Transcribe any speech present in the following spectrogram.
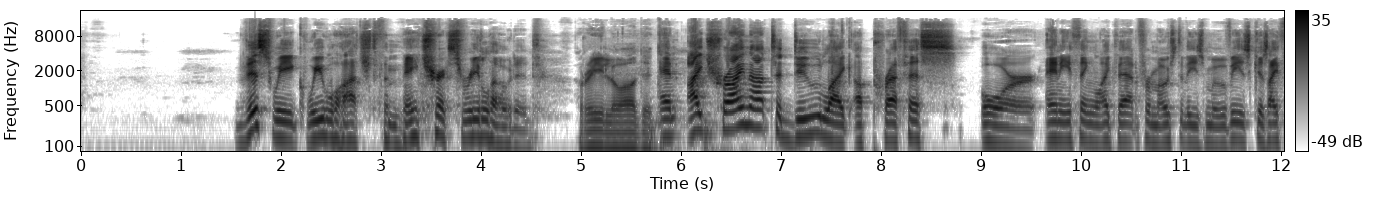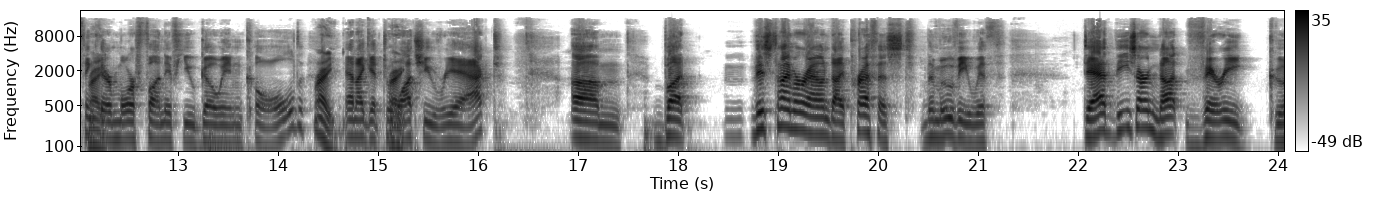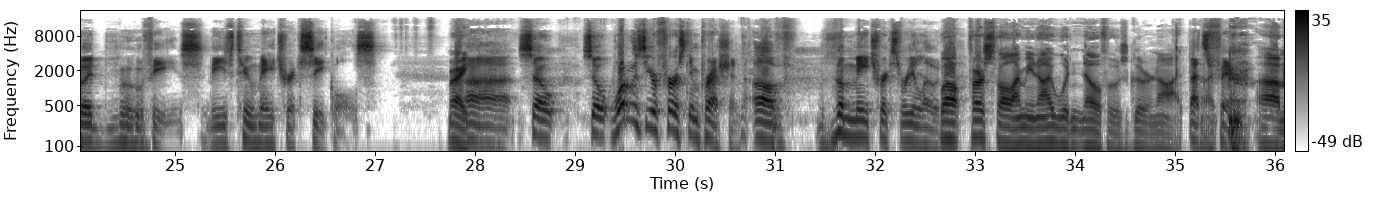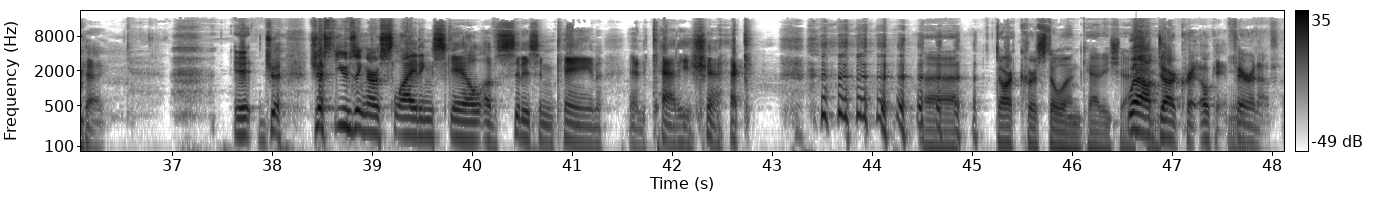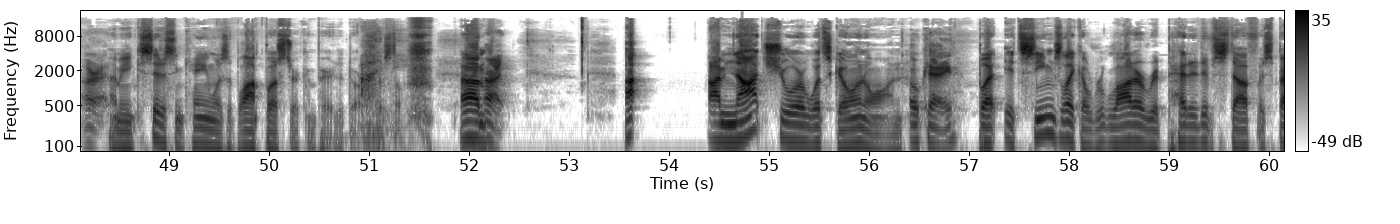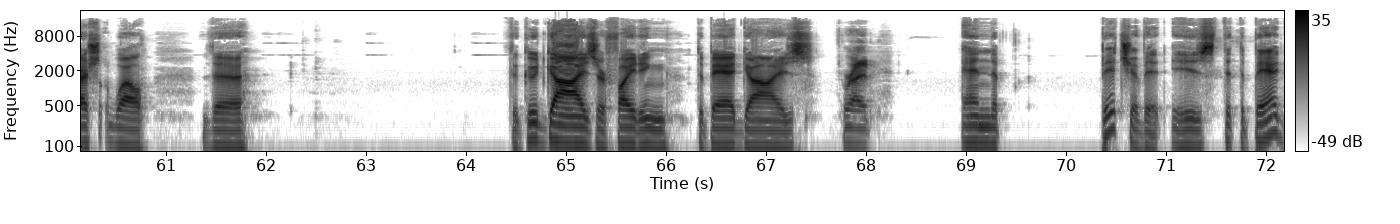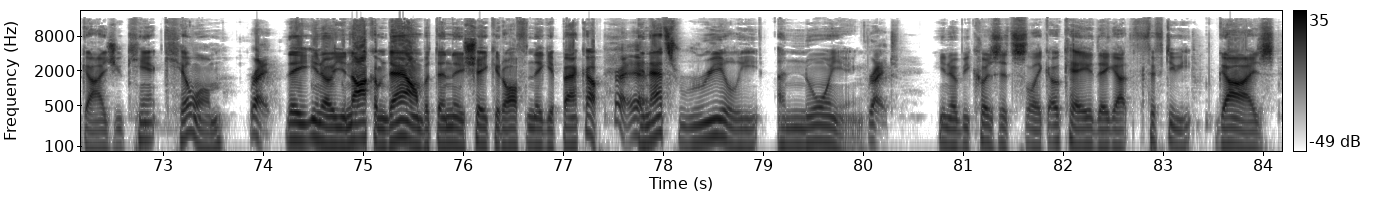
this week we watched The Matrix Reloaded. Reloaded. And I try not to do like a preface or anything like that for most of these movies because I think Right. they're more fun if you go in cold. Right. And I get to Right. watch you react. Um, but this time around, I prefaced the movie with Dad, these are not very good movies, these two Matrix sequels. Right. Uh, so, so what was your first impression of The Matrix Reloaded? well, first of all, I mean, I wouldn't know if it was good or not. That's Right? fair. Um, okay. It Ju- just using our sliding scale of Citizen Kane and Caddyshack. Uh, Dark Crystal and Caddyshack. Well, Dark Crit. Okay, fair enough. All right. I mean, Citizen Kane was a blockbuster compared to Dark Crystal. Um, all right. I'm not sure what's going on, Okay. but it seems like a r- lot of repetitive stuff, especially well, the the good guys are fighting the bad guys, Right. and the bitch of it is that the bad guys you can't kill them. Right. They, you know, you knock them down, but then they shake it off and they get back up, Right, yeah. and that's really annoying. Right. you know, because it's like, okay, they got 50 guys.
